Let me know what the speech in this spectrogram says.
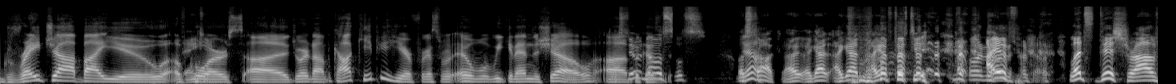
Great job by you, of Thank you. course, uh, Jordan. I'll, keep you here for us. uh, We can end the show. Uh, Let's do it. No, because let's let's, let's Yeah. talk. I, I got I got I got 15. no, no, I have- no, no. let's dish, Rob.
